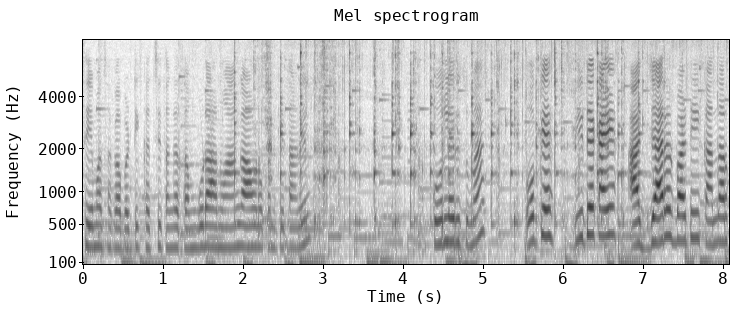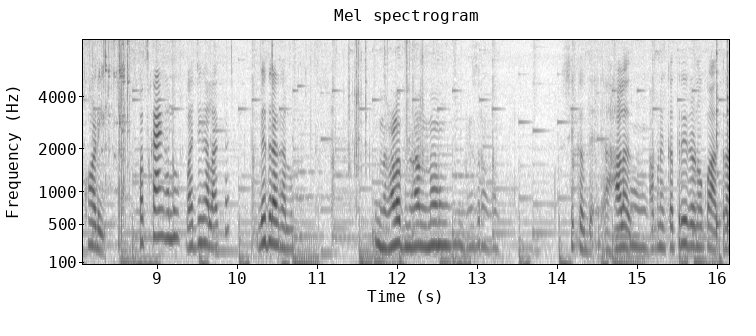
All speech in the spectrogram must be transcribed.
सेम सका बट्टी कच्ची तम गुड़ा अनु आंग आवण कन केताने कोरले री तुम्हें ओके ईटे काय आज जारर बाटी कांदार खोड़ी पच काय भाजी घाला बेदरा घालू हळद घाल नोण बेदरा ಸಿಕ್ಕದೆ ಹಳದ್ ಅಪ್ಪನ ಕತ್ರಿ ರಣಕ್ಕೂ ಆತರ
